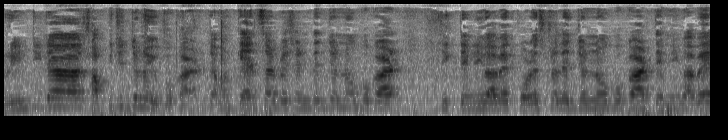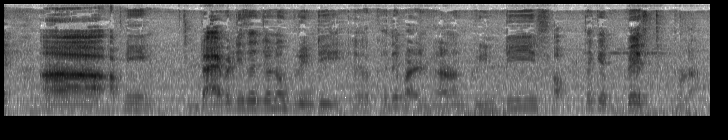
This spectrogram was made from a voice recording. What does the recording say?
গ্রিন টিটা সব কিছুর জন্যই উপকার। যেমন ক্যান্সার পেশেন্টদের জন্য উপকার, ঠিক তেমনিভাবে কোলেস্ট্রলের জন্য উপকার, তেমনিভাবে আপনি ডায়াবেটিসের জন্য গ্রিন টি খেতে পারেন। কারণ গ্রিন টি সব থেকে বেস্ট প্রোডাক্ট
